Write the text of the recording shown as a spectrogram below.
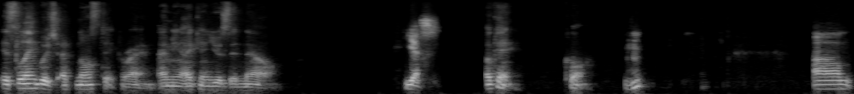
it's language agnostic, right? I mean, I can use it now. yes. Okay, cool. Um,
